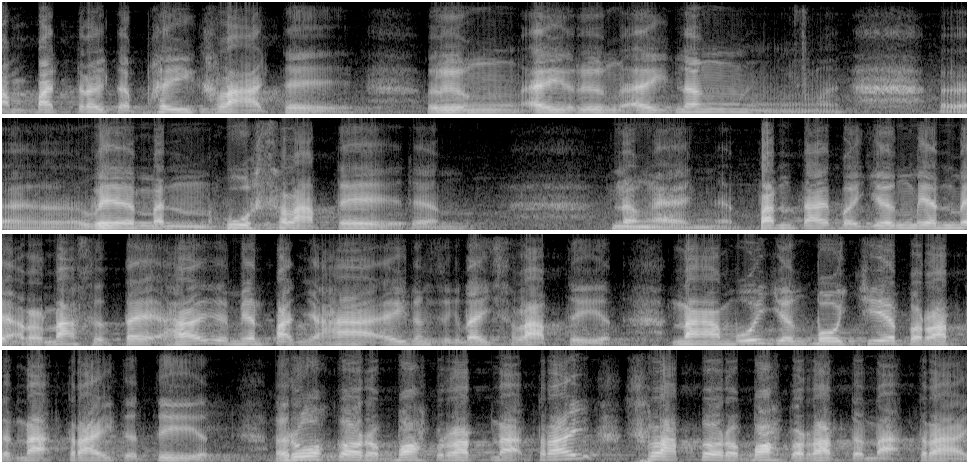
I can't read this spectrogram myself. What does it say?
ាំបាច់ត្រូវតែភ័យខ្លាចទេរឿងអីរឿងអីហ្នឹងវាមិនហួសស្លាប់ទេនឹងឯងប៉ុន្តែបើយើងមានមរណសតិហើយមានបញ្ហាអីនឹងសេចក្តីស្លាប់ទៀតណាមួយយើងបូជាបរតនត្រ័យទៅទៀតរស់ក៏របស់បរតនត្រ័យស្លាប់ក៏របស់បរតនត្រ័យ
